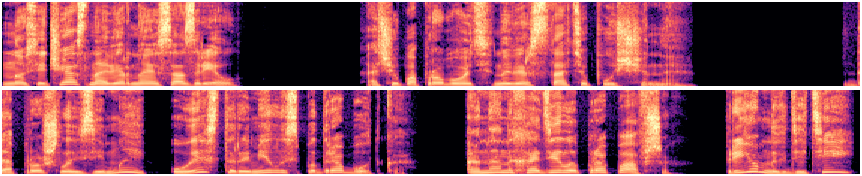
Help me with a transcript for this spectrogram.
но сейчас, наверное, созрел. Хочу попробовать наверстать упущенное. До прошлой зимы у Эстер имелась подработка. Она находила пропавших, приемных детей,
